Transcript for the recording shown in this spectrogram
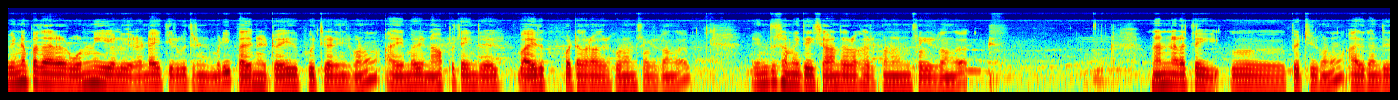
விண்ணப்பதாரர் ஒன்று ஏழு ரெண்டாயிரத்தி இருபத்தி ரெண்டு படி பதினெட்டு வயது பூர்த்தி அடைஞ்சிருக்கணும் அதே மாதிரி நாற்பத்தைந்து வயது வயதுக்குட்பட்டவராக இருக்கணும்னு சொல்லியிருக்காங்க. இந்து சமயத்தை சார்ந்தவராக இருக்கணும்னு சொல்லியிருக்காங்க. நன்னடத்தை பெற்றிருக்கணும். அதுக்கு வந்து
